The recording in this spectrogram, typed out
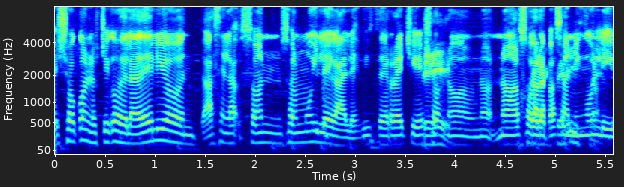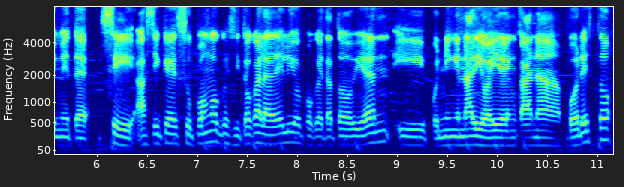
Yo con los chicos de la Delio en- hacen la- son, son muy legales, ¿viste, Rechi? Ellos Sí. no, no, no sobrepasan ningún límite. Sí, así que supongo que si toca la Delio porque está todo bien y pues ni nadie va a ir en cana por esto.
